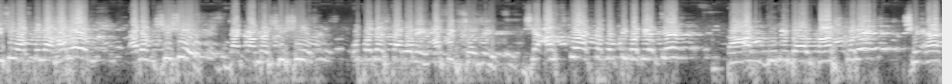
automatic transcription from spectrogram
ইসু আব্দুল্লাহ হারুন এবং শিশু, যাকে আমরা শিশু উপদেষ্টা বলি, আসিফ সজিব। সে আজকেও একটা বক্তব্য দিয়েছে, তার যদি দল পাশ করে, সে এক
